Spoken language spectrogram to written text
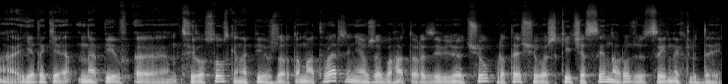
Е, Є таке напівфілософське, напівжартома твердження. Я вже багато разів його чув про те, що важкі часи народжують сильних людей,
